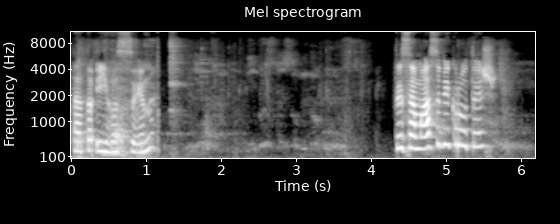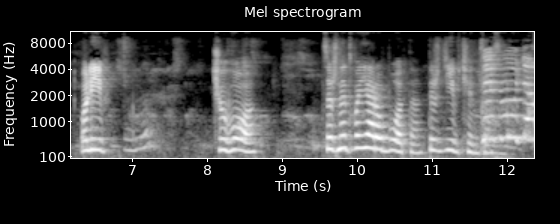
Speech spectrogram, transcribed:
Тато і його син. Ти сама собі крутиш? Олів. Чого? Це ж не твоя робота. Ти ж дівчинка. Це ж моя,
